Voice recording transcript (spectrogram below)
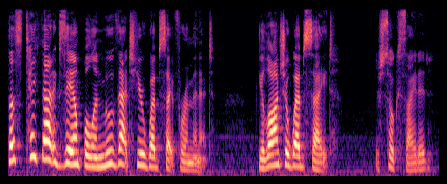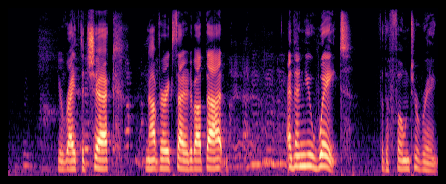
let's take that example and move that to your website for a minute. You launch a website. You're so excited. You write the check. Not very excited about that. And then you wait for the phone to ring.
